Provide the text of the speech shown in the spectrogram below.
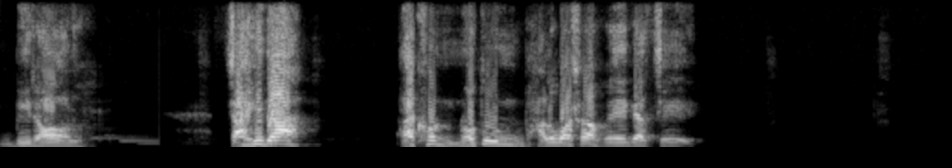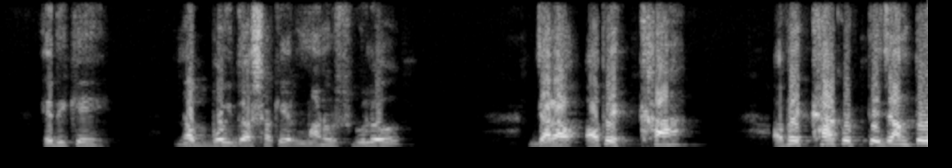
বিরল। চাহিদা এখন নতুন ভালোবাসা হয়ে গেছে। এদিকে নব্বই দশকের মানুষগুলো, যারা অপেক্ষা অপেক্ষা করতে জানতো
